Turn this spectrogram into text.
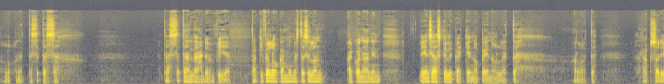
mä luulen, että se tässä, tässä tämän lähdön vie. Pankki Fellowkaan mun mielestä silloin aikoinaan niin ei ensi askelle kaikkein nopein ollut, että haluan, että Rhapsody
